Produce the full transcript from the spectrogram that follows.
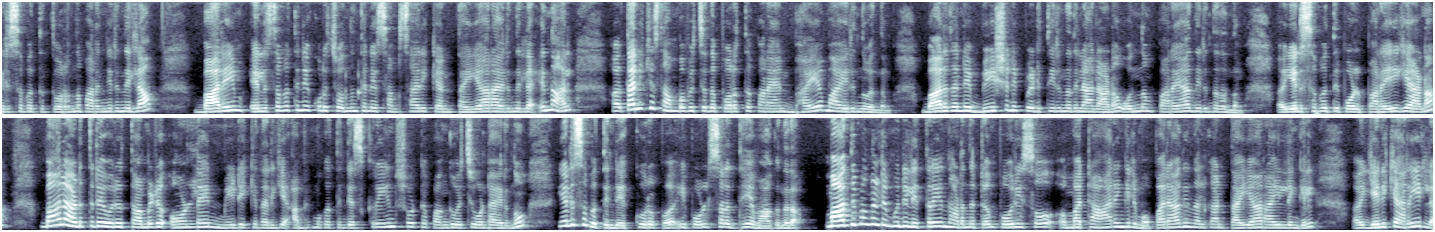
എലിസബത്ത് തുറന്നു പറഞ്ഞിരുന്നില്ല. ബാലയും എലിസബത്തിനെ കുറിച്ച് ഒന്നും തന്നെ സംസാരിക്കാൻ തയ്യാറായിരുന്നില്ല. എന്നാൽ തനിക്ക് സംഭവിച്ചത് പുറത്ത് പറയാൻ ഭയമായിരുന്നുവെന്നും ബാല തന്നെ ഭീഷണിപ്പെടുത്തിയിരുന്നതിനാലാണ് ഒന്നും പറയാതിരുന്നതെന്നും എലിസബത്ത് ഇപ്പോൾ പറയുകയാണ്. ബാല അടുത്തിടെ ഒരു തമിഴ് ഓൺലൈൻ മീഡിയയ്ക്ക് നൽകിയ അഭിമുഖത്തിന്റെ സ്ക്രീൻഷോട്ട് പങ്കുവച്ചുകൊണ്ടായിരുന്നു എലിസബത്തിന്റെ കുറിപ്പ് ഇപ്പോൾ ശ്രദ്ധേയമാകുന്നത്. മാധ്യമങ്ങളുടെ മുന്നിൽ ഇത്രയും നടന്നിട്ടും പോലീസോ മറ്റാരെങ്കിലുമോ പരാതി നൽകാൻ തയ്യാറായില്ലെങ്കിൽ എനിക്കറിയില്ല.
